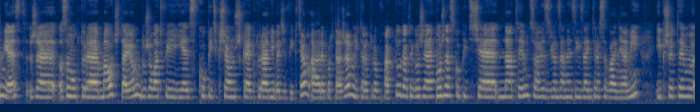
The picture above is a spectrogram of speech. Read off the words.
tym jest, że osobom, które mało czytają, dużo łatwiej jest kupić książkę, która nie będzie fikcją, a reportażem, literaturą faktu, dlatego że można skupić się na tym, co jest związane z ich zainteresowaniami i przy tym y,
